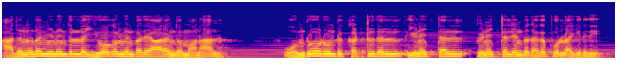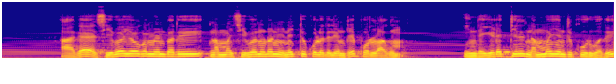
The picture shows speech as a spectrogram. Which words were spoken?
அதனுடன் இணைந்துள்ள யோகம் என்பதை ஆராய்ந்தோமானால் ஒன்றோடொன்று கட்டுதல் இணைத்தல் பிணைத்தல் என்பதாக பொருளாகிறது. ஆக சிவயோகம் என்பது நம்மை சிவனுடன் இணைத்து கொள்ளுதல் என்றே பொருளாகும். இந்த இடத்தில் நம்மை என்று கூறுவது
